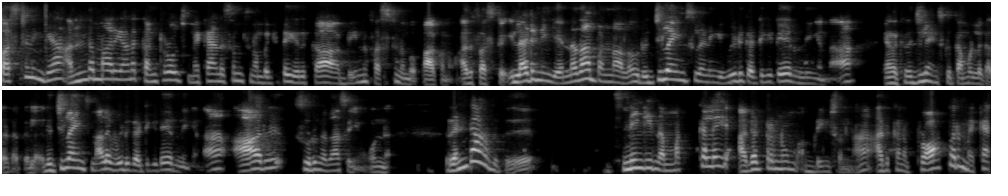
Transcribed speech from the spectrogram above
ஃபர்ஸ்ட் நீங்க அந்த மாதிரியான கண்ட்ரோல்ஸ் மெக்கானிசம்ஸ் நம்ம கிட்ட இருக்கா அப்படின்னு ஃபர்ஸ்ட் நம்ம பார்க்கணும். அது ஃபர்ஸ்ட் இல்லாட்டி நீங்க என்னதான் பண்ணாலும் ரிஜ் லைன்ஸ்ல நீங்க வீடு கட்டிக்கிட்டே இருந்தீங்கன்னா எனக்கு ரிஜ் லைன்ஸ்க்கு தமிழ்ல கரெக்டா தெரியல. ரிஜ் லைன்ஸ் மேல வீடு கட்டிக்கிட்டே இருந்தீங்கன்னா ஆறு சுருங்க தான் செய்யும். ஒண்ணு. ரெண்டாவது நீங்க இந்த மக்களை அகற்றணும் அப்படின்னு சொன்னா அதுக்கான ப்ராப்பர் மெக்கா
